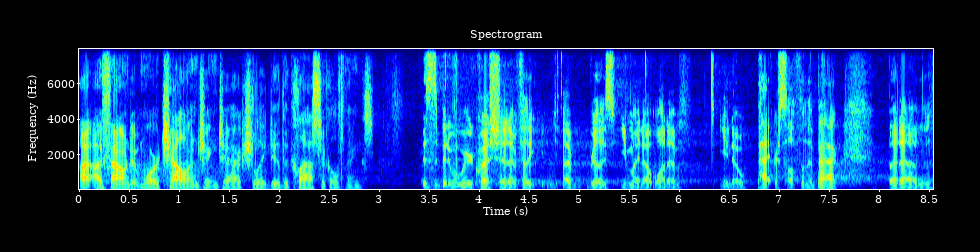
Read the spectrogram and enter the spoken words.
I, I, found it more challenging to actually do the classical things. This is a bit of a weird question. I feel like I realize you might not want to, you know, pat yourself on the back, but um,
